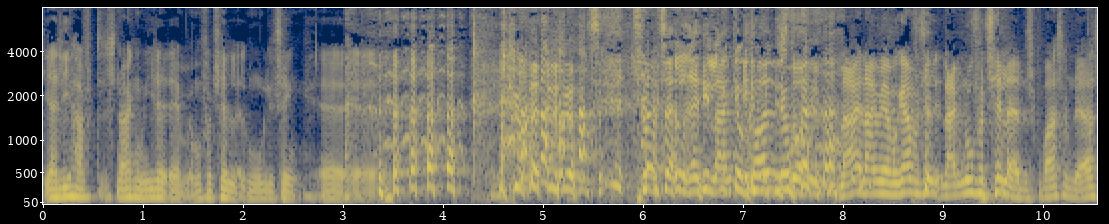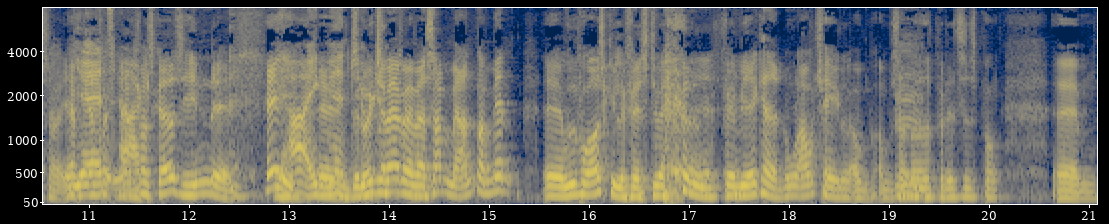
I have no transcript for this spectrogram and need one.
jeg har lige haft snakken med Ida i dag, om jeg må fortælle alle mulige ting. Øh, Du fortalte rigtig langt Du er kold nu. nej, nej, men jeg må gerne fortælle... Nej, men nu fortæller jeg det sgu bare, som det er. Så jeg, Ja, jeg, jeg, jeg får skrevet til hende, øh, hey, Vi har ikke mere øh, end vil du ikke lade være 20.000. med at være sammen med andre mænd øh, ude på Roskilde Festivalen, for vi ikke havde nogen aftale om, om sådan noget på det tidspunkt. Øhm,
